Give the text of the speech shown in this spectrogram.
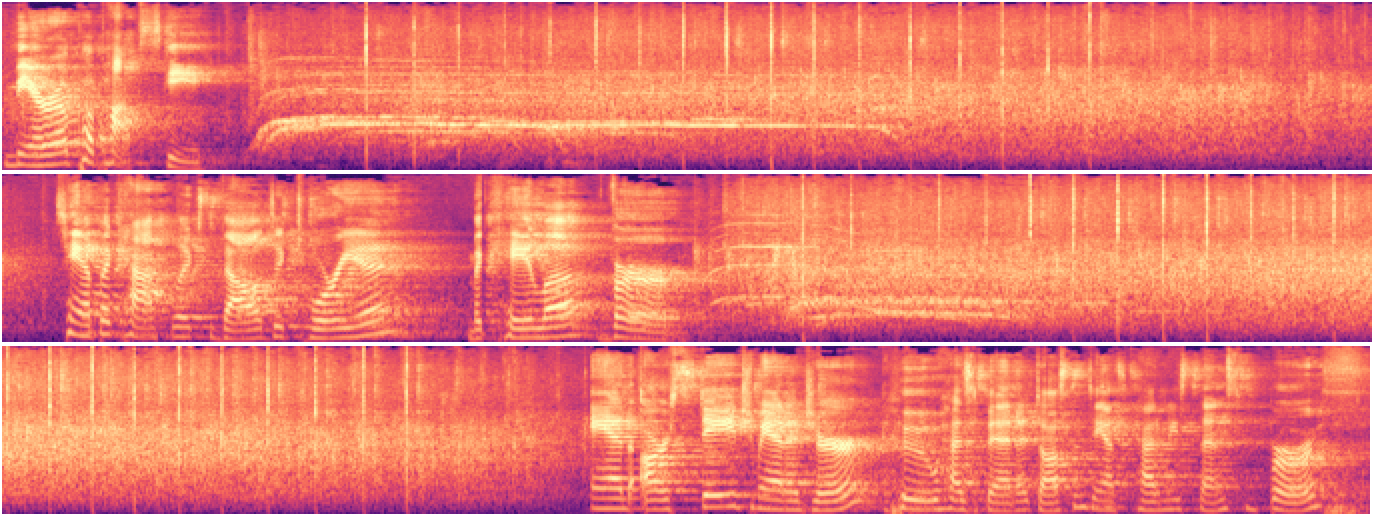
Mira Popovsky. Tampa Catholic's valedictorian, Michaela Verb. And our stage manager, who has been at Dawson Dance Academy since birth,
